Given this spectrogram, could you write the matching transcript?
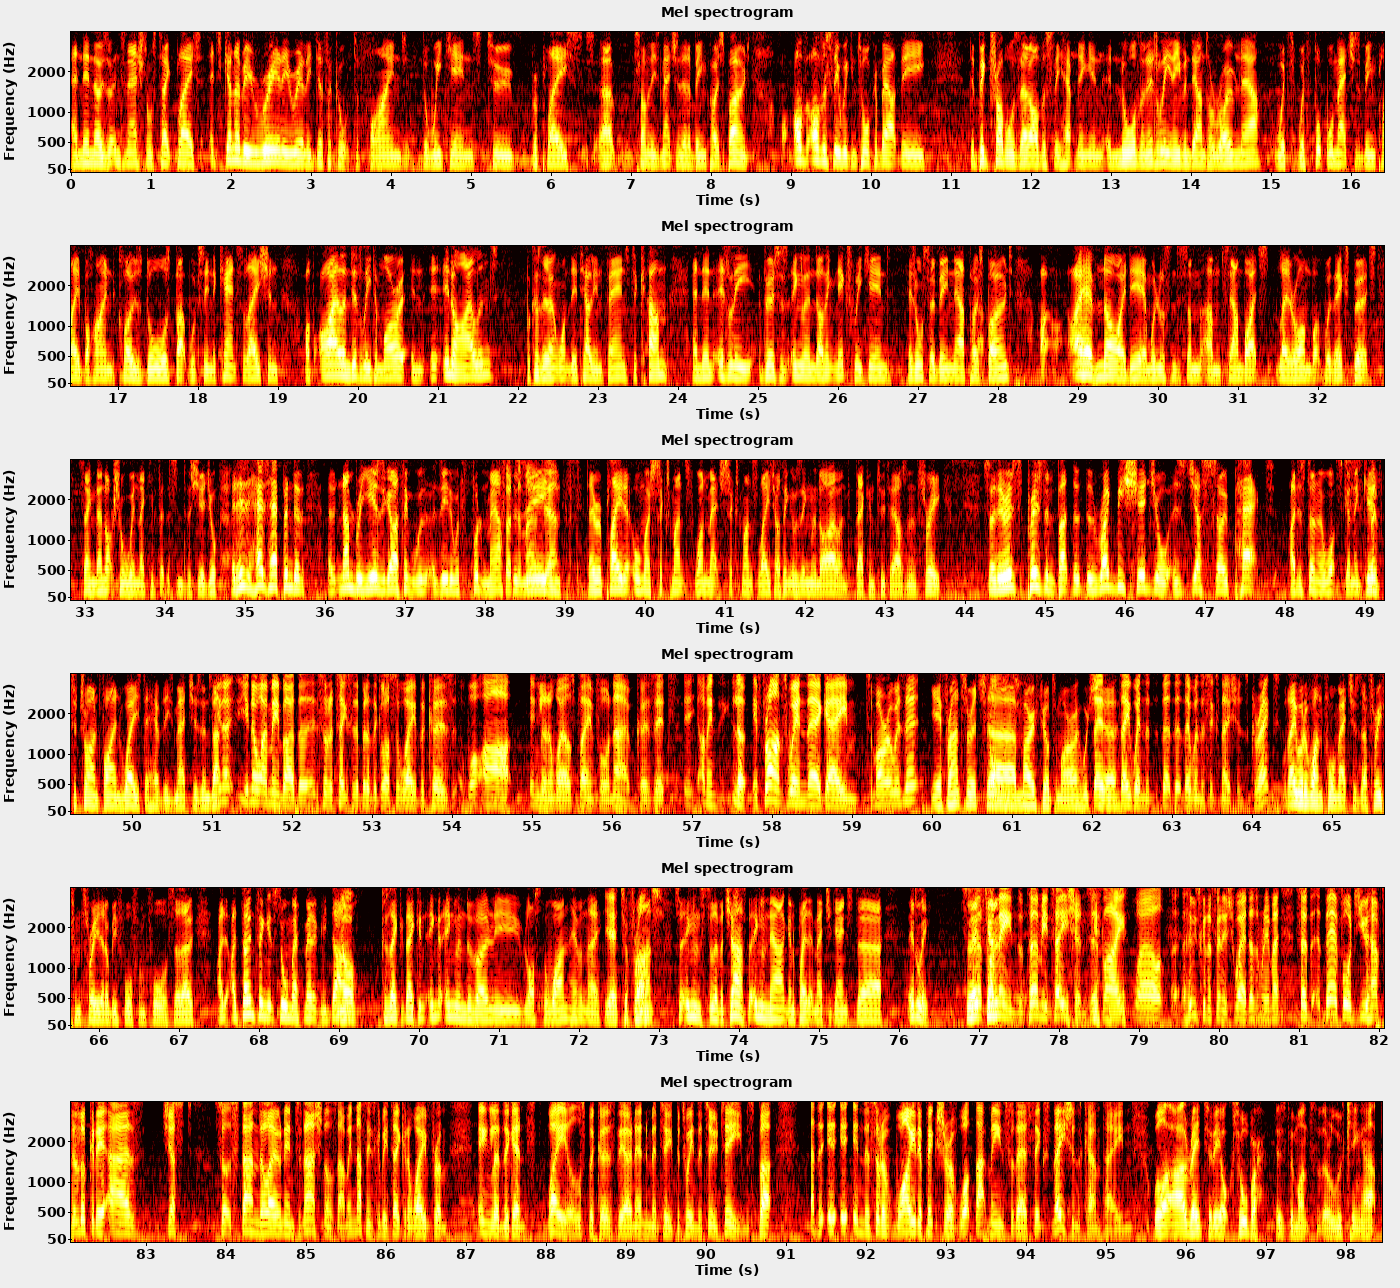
and then those internationals take place. It's going to be really, really difficult to find the weekends to replace uh, some of these matches that are being postponed. Ob- obviously, we can talk about the the big troubles that are obviously happening in, in northern Italy and even down to Rome now, with, with football matches being played behind closed doors. But we've seen the cancellation of Ireland, Italy tomorrow in, in Ireland because they don't want the Italian fans to come. And then Italy versus England, I think next weekend has also been now postponed. I, I have no idea, and we'll listen to some um, sound bites later on but with experts saying they're not sure when they can fit this into the schedule. It has, has happened a, a number of years ago, I think it was either with foot and mouth Foot and disease, mouth, yeah. and they replayed it almost six months, one match six months later. I think it was England Ireland back in 2003. So there is precedent, but the, the rugby schedule is just so packed. I just don't know what's going to give to try and find ways to have these matches. And but you know, you know what I mean by the, it sort of takes a bit of the gloss away because what are England and Wales playing for now? Because it's, it, I mean, look, if France win their game tomorrow, is it? yeah, France are at uh, Murrayfield tomorrow, which Then uh, they win the they, they win the Six Nations, correct? Well, they would have won four matches. They're three from three. That'll be four from four. So they, I, I don't think it's still mathematically done. No. Because they, they can Eng- England have only lost the one, haven't they? Yeah, to France. So England still have a chance, but England now aren't going to play that match against uh, Italy. So, that's, what I mean. The permutations. It's like, well, uh, who's going to finish where? It doesn't really matter. So th- therefore, do you have to look at it as just sort of standalone internationals now? I mean, nothing's going to be taken away from England against Wales because the own enmity between the two teams, but. At the- i- i- In the sort of wider picture of what that means for their Six Nations campaign, Well, I read today October is the month that they're looking at,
